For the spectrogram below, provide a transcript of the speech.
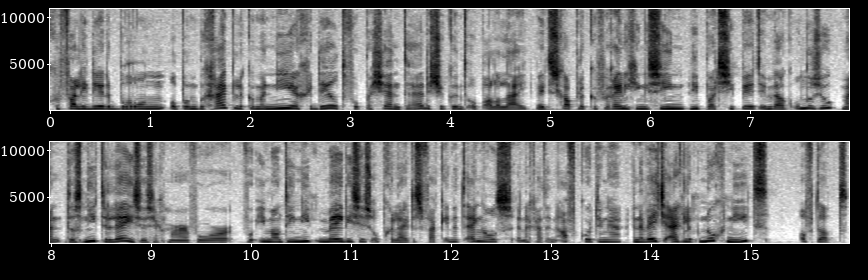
gevalideerde bron op een begrijpelijke manier gedeeld voor patiënten. Hè. Dus je kunt op allerlei wetenschappelijke verenigingen zien wie participeert in welk onderzoek. Maar dat is niet te lezen, zeg maar, voor, voor iemand die niet medisch is opgeleid. Dat is vaak in het Engels en dan gaat in afkortingen. En dan weet je eigenlijk nog niet of dat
